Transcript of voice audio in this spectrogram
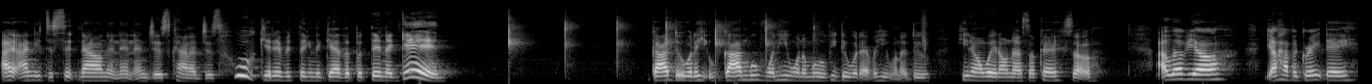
I, I need to sit down and, and, and just kind of just whew, get everything together. But then again, God do what he God move when He want to move. He do whatever He want to do. He don't wait on us. Okay, so. I love y'all. Y'all have a great day.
